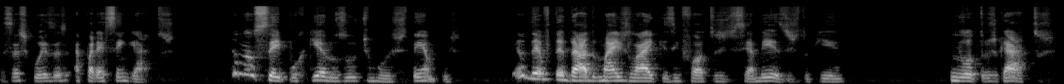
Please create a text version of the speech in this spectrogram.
essas coisas aparecem gatos. Eu não sei por que nos últimos tempos eu devo ter dado mais likes em fotos de siameses do que em outros gatos.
